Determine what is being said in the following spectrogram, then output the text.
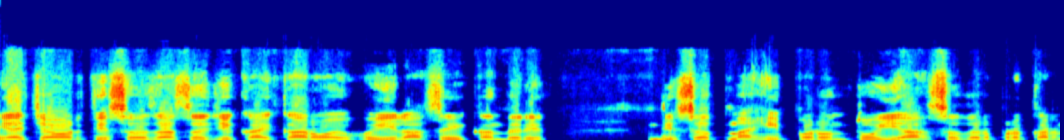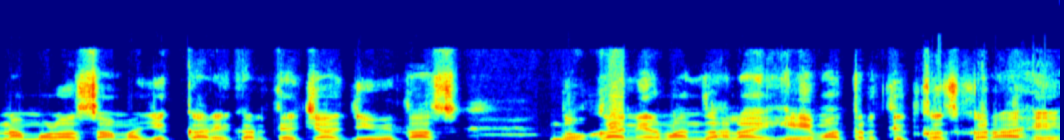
याच्यावरती सहजासहजी काय कारवाई होईल असं एकंदरीत दिसत नाही परंतु या सदर प्रकरणामुळं सामाजिक कार्यकर्त्याच्या जीवितास धोका निर्माण झाला हे मात्र तितकंच खरं आहे.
